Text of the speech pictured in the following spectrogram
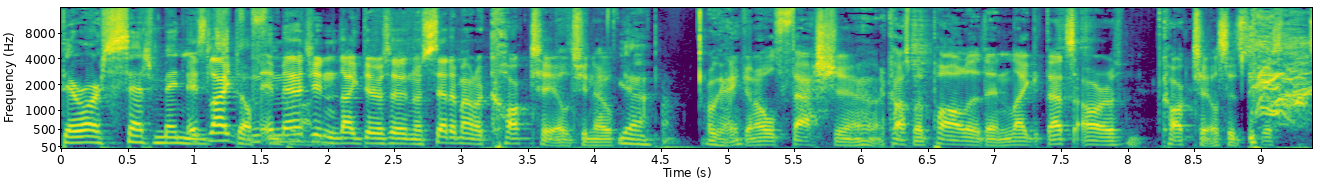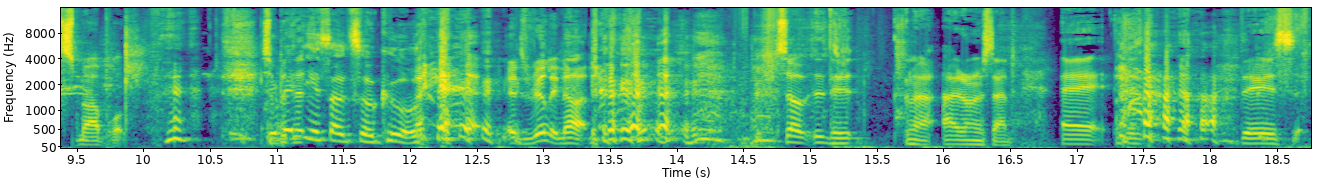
there are set menus. It's like stuff imagine like there's a, a set amount of cocktails, you know. yeah. Okay. Like an old fashioned, a cosmopolitan, like that's our cocktails. It's just smuggled. You're making it sound so cool. It's really not. So there's, no, I don't understand. Uh, there's, there's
